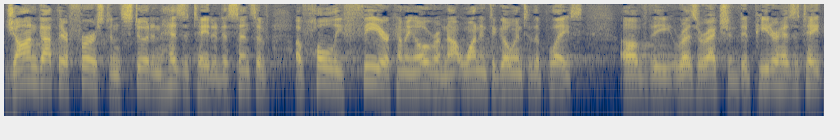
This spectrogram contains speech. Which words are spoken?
John got there first and stood and hesitated, a sense of, of holy fear coming over him, not wanting to go into the place of the resurrection. Did Peter hesitate?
